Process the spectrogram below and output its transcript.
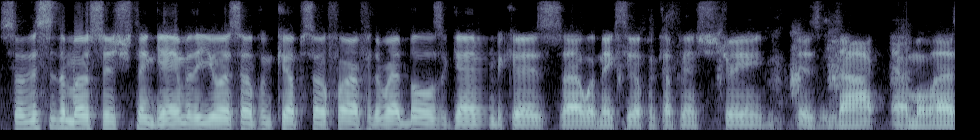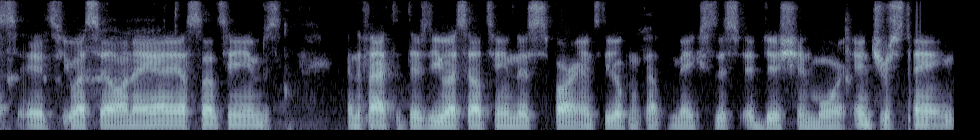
so this is the most interesting game of the U.S. Open Cup so far for the Red Bulls. Again, because uh, what makes the Open Cup interesting is not MLS; it's USL and NASL teams, and the fact that there's a USL team this far into the Open Cup makes this edition more interesting.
